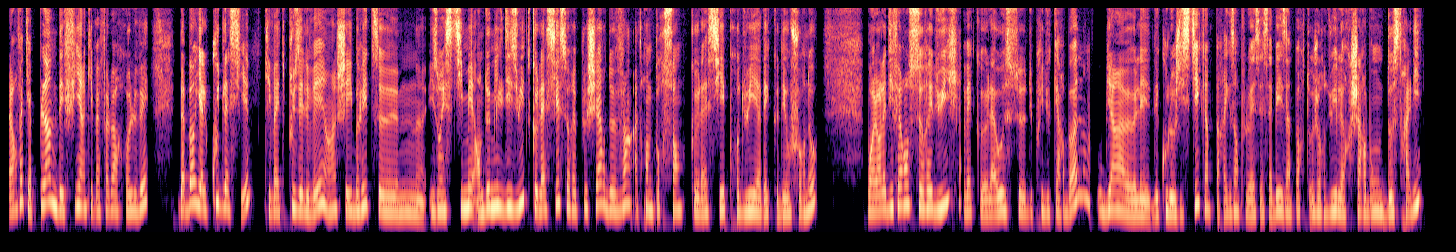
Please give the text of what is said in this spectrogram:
alors en fait, il y a plein de défis hein, qu'il va falloir relever. D'abord, il y a le coût de l'acier qui va être plus élevé. Hein. Chez Hybrid, euh, ils ont estimé en 2018 que l'acier serait plus cher de 20 à 30% que l'acier produit avec des hauts fourneaux. Bon, alors la différence se réduit avec euh, la hausse du prix du carbone ou bien euh, les, coûts logistiques. Hein. Par exemple, le SSAB, ils importent aujourd'hui leur charbon d'Australie.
